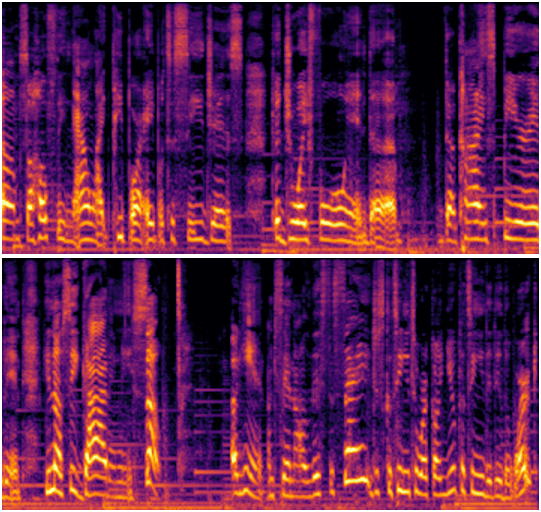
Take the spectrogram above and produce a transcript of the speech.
Um, so hopefully now like people are able to see just the joyful and the the kind spirit and you know see God in me. So again, I'm saying all this to say just continue to work on you, continue to do the work.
